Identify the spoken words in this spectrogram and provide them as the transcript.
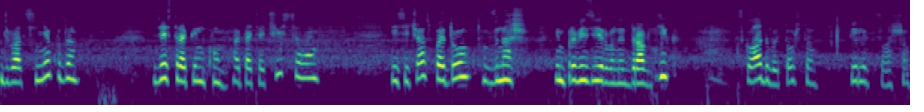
деваться некуда. Здесь тропинку опять очистила. И сейчас пойду в наш импровизированный дровник складывать то, что пилит Саша.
